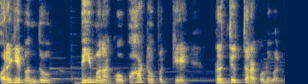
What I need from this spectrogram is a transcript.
ಹೊರಗೆ ಬಂದು ಭೀಮನ ಕೋಪಾಟೋಪಕ್ಕೆ ಪ್ರತ್ಯುತ್ತರ ಕೊಡುವನು.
